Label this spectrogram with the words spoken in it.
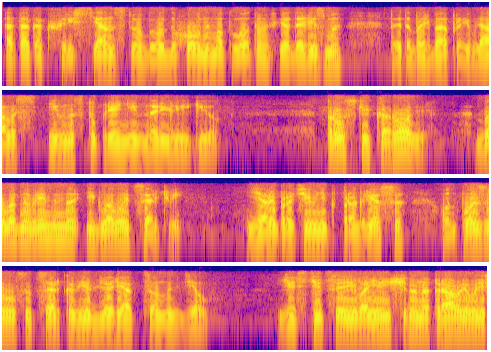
а так как христианство было духовным оплотом феодализма, то эта борьба проявлялась и в наступлении на религию. Прусский король был одновременно и главой церкви. Ярый противник прогресса, он пользовался церковью для реакционных дел. Юстиция и военщина натравливались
